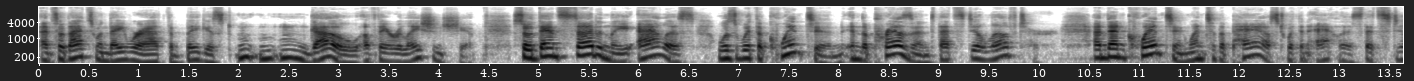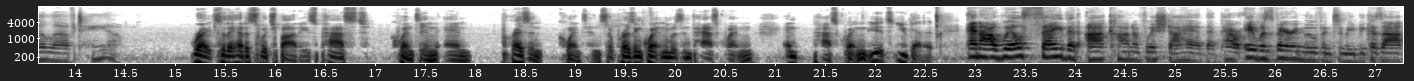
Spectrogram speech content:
And so that's when they were at the biggest mm-mm-mm go of their relationship. So then suddenly Alice was with a Quentin in the present that still loved her. And then Quentin went to the past with an Alice that still loved him. Right. So they had to switch bodies, past Quentin and present Quentin. So present Quentin was in past Quentin, and past Quentin. It's, you get it. And I will say that I kind of wished I had that power. It was very moving to me because I,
